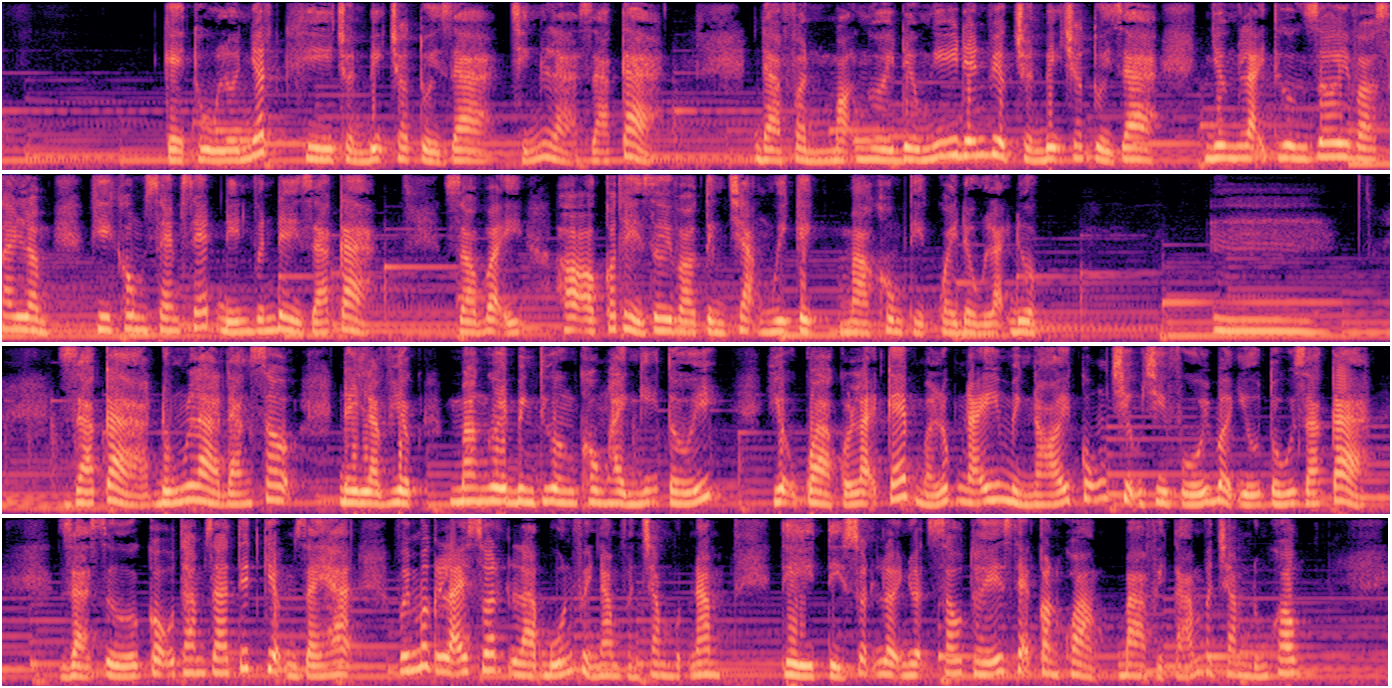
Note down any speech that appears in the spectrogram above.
Kẻ thù lớn nhất khi chuẩn bị cho tuổi già chính là giá cả. Đa phần mọi người đều nghĩ đến việc chuẩn bị cho tuổi già nhưng lại thường rơi vào sai lầm khi không xem xét đến vấn đề giá cả. Do vậy, họ có thể rơi vào tình trạng nguy kịch mà không thể quay đầu lại được. Uhm, giá cả đúng là đáng sợ, đây là việc mà người bình thường không hay nghĩ tới. Hiệu quả của lãi kép mà lúc nãy mình nói cũng chịu chi phối bởi yếu tố giá cả. Giả sử cậu tham gia tiết kiệm dài hạn với mức lãi suất là 4,5% một năm thì tỷ suất lợi nhuận sau thuế sẽ còn khoảng 3,8% đúng không?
